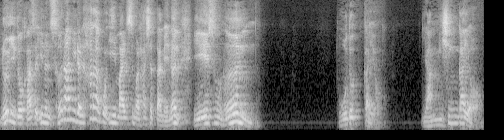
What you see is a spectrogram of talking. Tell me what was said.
너희도 가서 이는 선한 일을 하라고 이 말씀을 하셨다면은 예수는 도덕가요, 양신가요,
